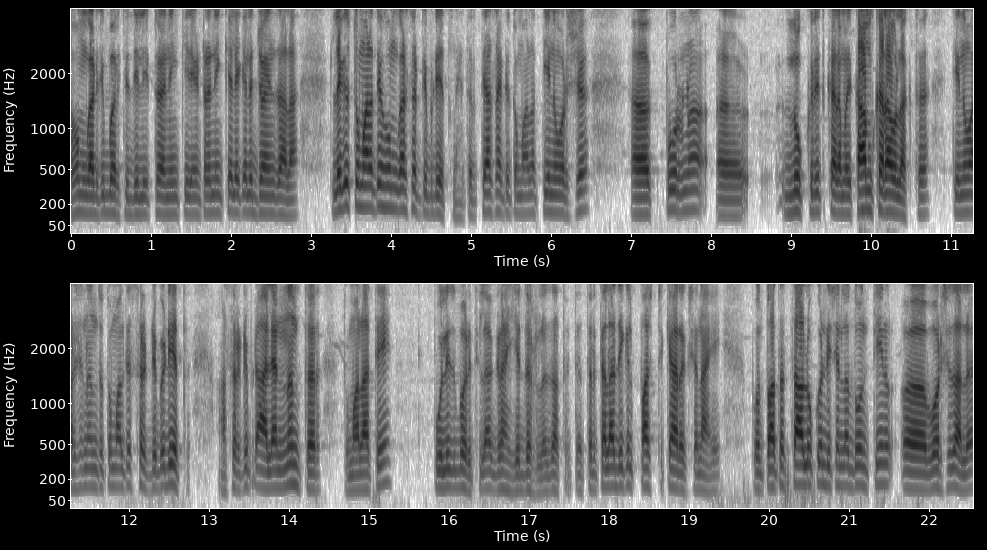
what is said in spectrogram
होमगार्डची भरती दिली ट्रेनिंग केली. ट्रेनिंग केले केले जॉईन झाला. लगेच तुम्हाला ते होमगार्ड सर्टिफिकेट येत नाही. तर त्यासाठी तुम्हाला तीन वर्ष पूर्ण नोकरीत करा म्हणजे काम करावं लागतं. तीन वर्षानंतर तुम्हाला ते सर्टिफिकेट येतं. हा सर्टिफिकेट आल्यानंतर तुम्हाला ते पोलीस भरतीला ग्राह्य धरलं जातं. तर त्याला देखील पाच टक्के आरक्षण आहे. परंतु आता चालू कंडिशनला दोन तीन वर्ष झालं.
